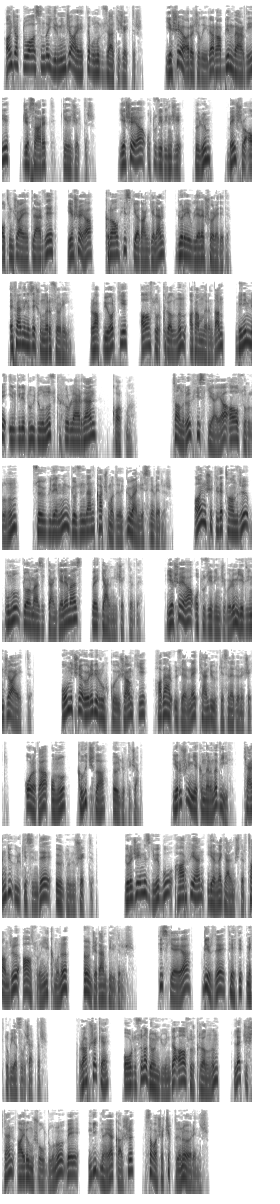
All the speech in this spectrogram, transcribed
Ancak duasında 20. ayette bunu düzeltecektir. Yaşaya aracılığıyla Rabbin verdiği cesaret gelecektir. Yaşaya 37. bölüm 5 ve 6. ayetlerde Yaşaya Kral Hiskia'dan gelen görevlilere şöyle dedi. Efendinize şunları söyleyin. Rab diyor ki Asur kralının adamlarından benimle ilgili duyduğunuz küfürlerden korkma. Tanrı Hiskia'ya Asurlu'nun sövgülerinin gözünden kaçmadığı güvencesini verir. Aynı şekilde Tanrı bunu görmezlikten gelemez ve gelmeyecektir de. Yaşaya 37. bölüm 7. ayetti. Onun içine öyle bir ruh koyacağım ki haber üzerine kendi ülkesine dönecek. Orada onu kılıçla öldürteceğim. Yarışilim yakınlarında değil, kendi ülkesinde öldürülecekti. Göreceğimiz gibi bu harfiyen yerine gelmiştir. Tanrı Asur'un yıkımını önceden bildirir. Hiskia'ya bir de tehdit mektubu yazılacaktır. Rabşeke ordusuna döndüğünde Asur kralının Laçiş'ten ayrılmış olduğunu ve Libna'ya karşı savaşa çıktığını öğrenir.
